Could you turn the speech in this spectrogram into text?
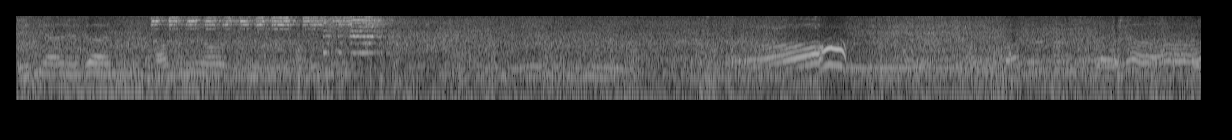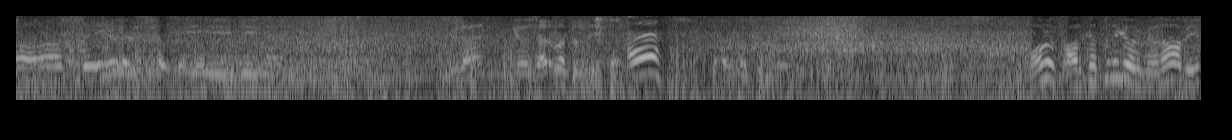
Bir yerden tanıyorum Aa! Saçlarımız beyaz değil Öyle bir şey yapsam. miydi? Gülen göz Çarpmasın diye. Eh! Çarpmasın diye. Moruk arkasını görmüyor ne yapayım?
